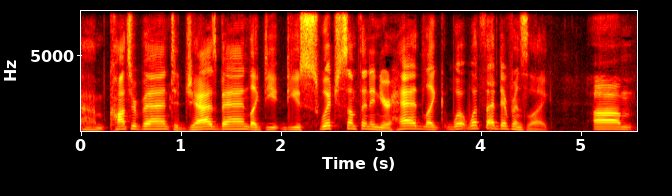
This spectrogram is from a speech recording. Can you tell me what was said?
um, concert band to jazz band? Like, do you, do you switch something in your head? Like, what what's that difference like? Um,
